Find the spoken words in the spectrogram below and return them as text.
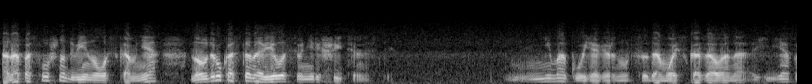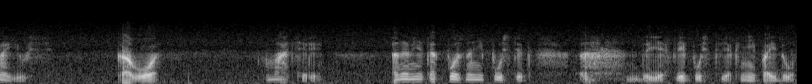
Она послушно двинулась ко мне, но вдруг остановилась в нерешительности. «Не могу я вернуться домой», — сказала она. «Я боюсь». «Кого?» «Матери. Она меня так поздно не пустит. Да если и пустит, я к ней пойду.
